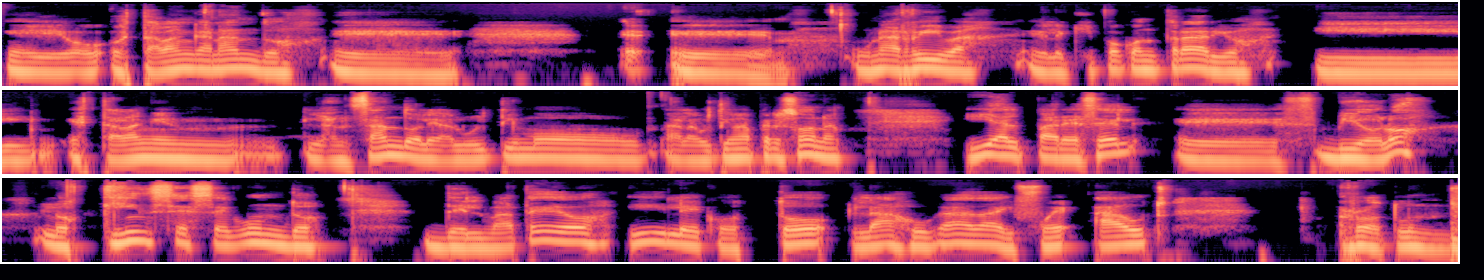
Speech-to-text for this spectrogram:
eh, o, o, estaban ganando eh, eh, una arriba el equipo contrario y estaban en, lanzándole al último a la última persona y al parecer eh, violó los 15 segundos del bateo y le costó la jugada y fue out rotundo.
